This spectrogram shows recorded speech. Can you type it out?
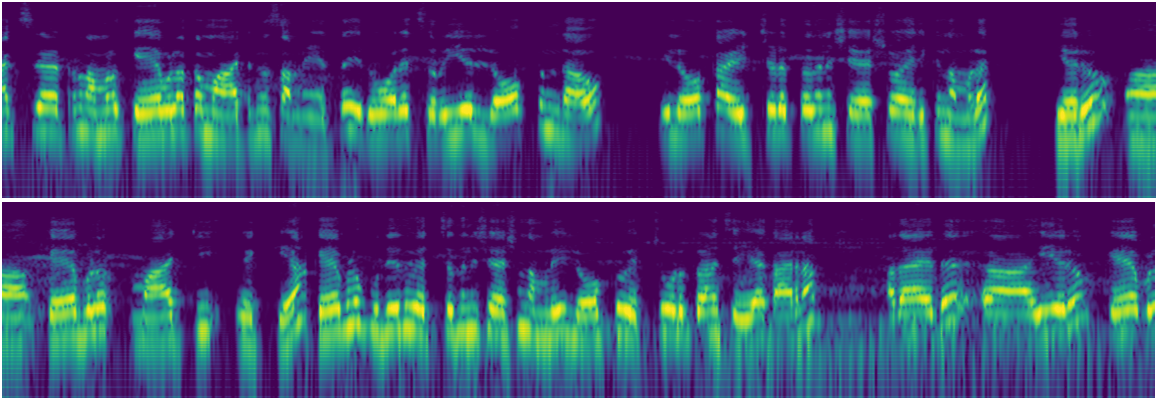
ആക്സിലേറ്റർ നമ്മൾ കേബിളൊക്കെ മാറ്റുന്ന സമയത്ത് ഇതുപോലെ ചെറിയ ലോക്ക് ഉണ്ടാവും. ഈ ലോക്ക് അഴിച്ചെടുത്തതിന് ശേഷമായിരിക്കും നമ്മൾ ഈ ഒരു കേബിൾ മാറ്റി വെക്കുക. കേബിൾ പുതിയത് വെച്ചതിന് ശേഷം നമ്മൾ ഈ ലോക്ക് വെച്ചു കൊടുക്കുകയാണ് ചെയ്യുക. കാരണം അതായത് ഈ ഒരു കേബിൾ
